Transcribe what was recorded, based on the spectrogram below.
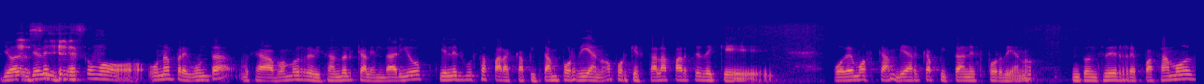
yo, yo les tenía como una pregunta, o sea, vamos revisando el calendario. ¿Quién les gusta para capitán por día, no? Porque está la parte de que podemos cambiar capitanes por día, ¿no? Entonces repasamos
